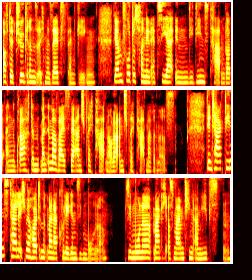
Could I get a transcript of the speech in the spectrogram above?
Auf der Tür grinse ich mir selbst entgegen. Wir haben Fotos von den ErzieherInnen, die Dienst haben, dort angebracht, damit man immer weiß, wer Ansprechpartner oder Ansprechpartnerin ist. Den Tagdienst teile ich mir heute mit meiner Kollegin Simone. Simone mag ich aus meinem Team am liebsten.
